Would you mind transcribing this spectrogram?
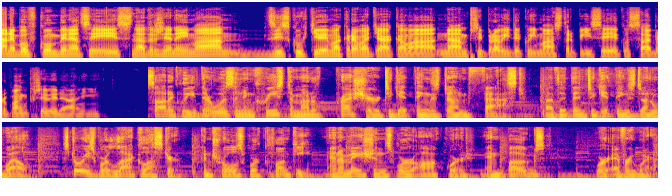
anebo v kombinaci s nadrženýma ziskuchtivýma kravaťákama nám připraví takový masterpiece jako Cyberpunk při vydání. Episodically, there was an increased amount of pressure to get things done fast, rather than to get things done well. Stories were lackluster, controls were clunky, animations were awkward, and bugs were everywhere.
